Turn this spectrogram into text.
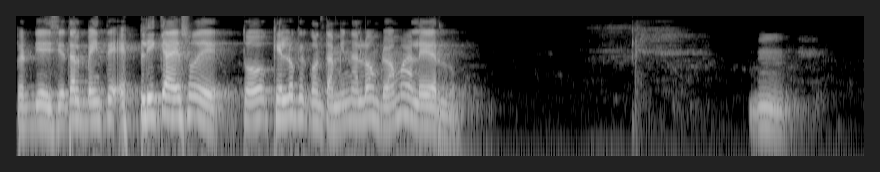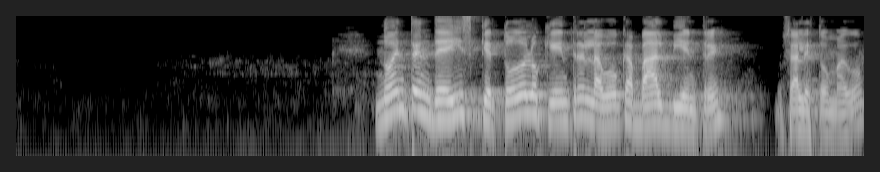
17 al 20, explica eso de todo, qué es lo que contamina al hombre. Vamos a leerlo. Mm. ¿No entendéis que todo lo que entra en la boca va al vientre, o sea, al estómago,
